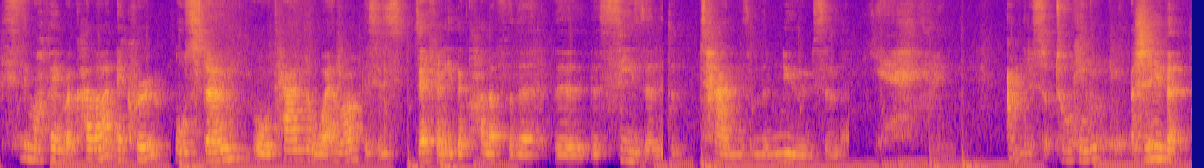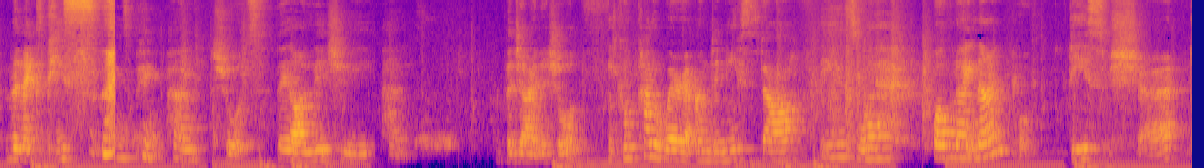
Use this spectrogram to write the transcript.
This is my favourite colour, ecru, or stone, or tan, or whatever. This is definitely the colour for the, the, the season. The tans and the nudes and yeah. I'm gonna stop talking. I'll show you the, the next piece. These pink pant shorts, they are literally pants. Vagina shorts. You can kind of wear it underneath stuff. These were $12.99. This shirt,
